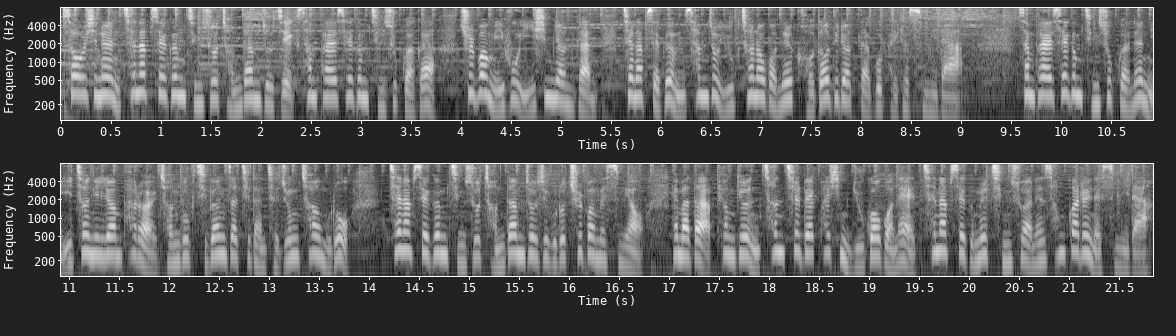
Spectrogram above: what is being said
서울시는 체납세금 징수 전담 조직 38 세금 징수과가 출범 이후 20년간 체납세금 3조 6천억 원을 거둬들였다고 밝혔습니다. 38 세금 징수과는 2001년 8월 전국 지방자치단체 중 처음으로 체납세금 징수 전담 조직으로 출범했으며 해마다 평균 1,786억 원의 체납세금을 징수하는 성과를 냈습니다.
